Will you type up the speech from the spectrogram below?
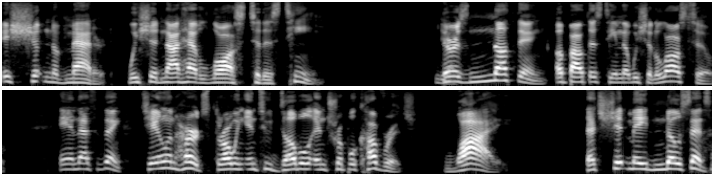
it shouldn't have mattered. We should not have lost to this team. There Yeah. is nothing about this team that we should have lost to. And that's the thing. Jalen Hurts throwing into double and triple coverage. Why? That shit made no sense.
